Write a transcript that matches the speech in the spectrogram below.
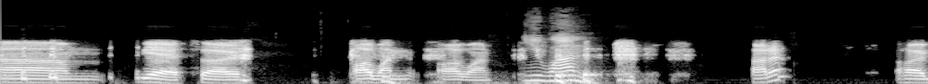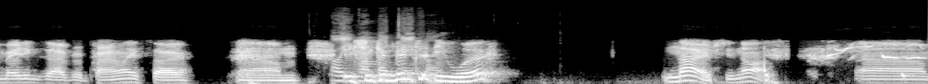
Um, yeah. So I won. I won. You won. Pardon? Her meeting's over apparently. So um, Oh, Is she convinced that you work? no, she's not. Um,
